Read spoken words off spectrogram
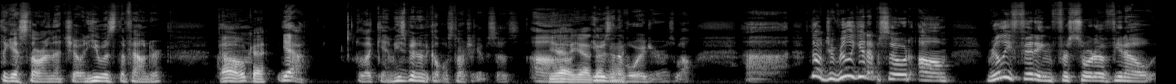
the guest star on that show, and he was the founder. Oh, okay. Yeah, I like him. He's been in a couple Star Trek episodes. Uh, Yeah, yeah, He was in the. Voyager as well. Uh, no, a really good episode. Um, really fitting for sort of you know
